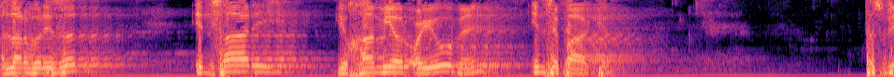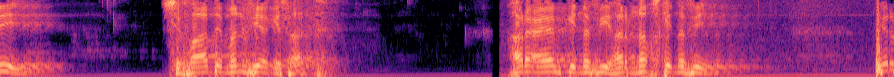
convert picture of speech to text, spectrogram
اللہ رب العزت ان ساری جو خامی اور عیوب ہیں، ان سے پاک ہے تصویر صفات منفیہ کے ساتھ۔ ہر عیب کی نفی، ہر نقص کی نفی۔ پھر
